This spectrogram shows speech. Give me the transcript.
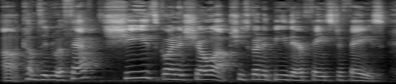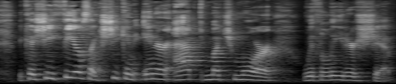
uh, comes into effect, she's going to show up. She's going to be there face to face because she feels like she can interact much more with leadership.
